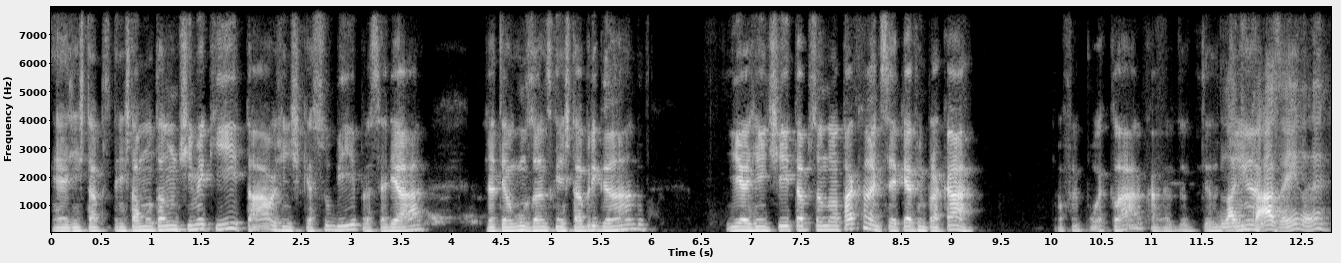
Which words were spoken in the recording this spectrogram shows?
é, a gente está tá montando um time aqui e tal, a gente quer subir para a Série A. Já tem alguns anos que a gente está brigando e a gente está precisando de um atacante. Você quer vir para cá? Eu falei, pô, é claro, cara. Eu, eu Lá tinha, de casa ainda, né?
